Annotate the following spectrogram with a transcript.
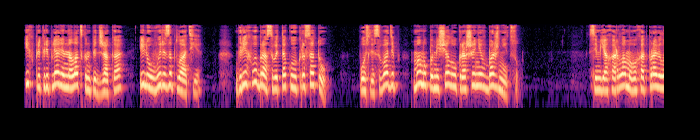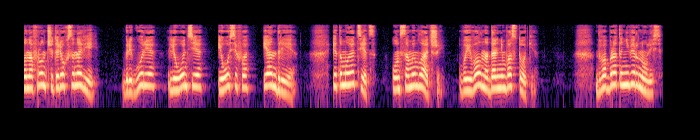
Их прикрепляли на лацкан пиджака или у выреза платья. Грех выбрасывать такую красоту. После свадеб мама помещала украшения в божницу. Семья Харламовых отправила на фронт четырех сыновей – Григория, Леонтия, Иосифа и Андрея. Это мой отец, он самый младший, воевал на Дальнем Востоке. Два брата не вернулись.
